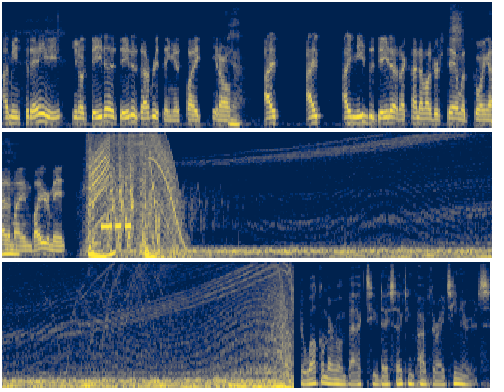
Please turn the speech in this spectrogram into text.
I mean, today, you know, data data is everything. It's like, you know, Yeah. I I I need the data to kind of understand what's going on in my environment. Welcome everyone back to Dissecting Popular IT Nerds.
